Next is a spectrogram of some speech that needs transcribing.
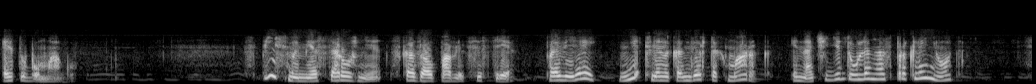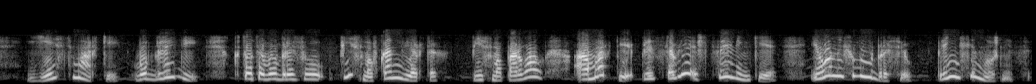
эту бумагу. «С письмами осторожнее», — сказал Павлик сестре. «Проверяй, нет ли на конвертах марок, иначе дедуля нас проклянет». Есть марки. Вот гляди, кто-то выбросил письма в конвертах. Письма порвал, а марки, представляешь, целенькие. И он их выбросил. Принеси ножницы.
